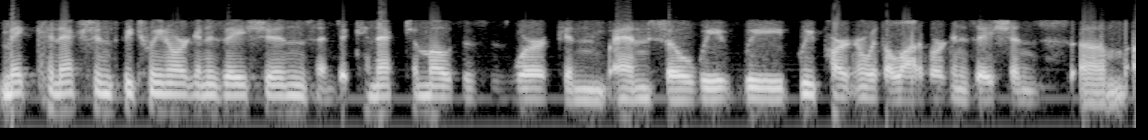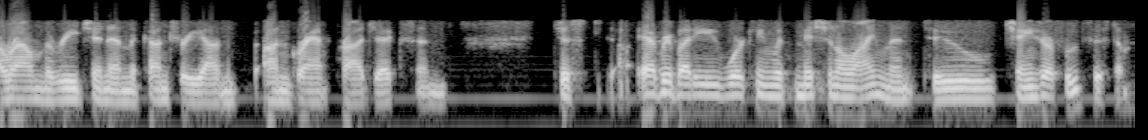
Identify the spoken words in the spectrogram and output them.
make connections between organizations and to connect to Moses' work. And, and so we, we, we partner with a lot of organizations um, around the region and the country on, on grant projects and just everybody working with mission alignment to change our food system.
